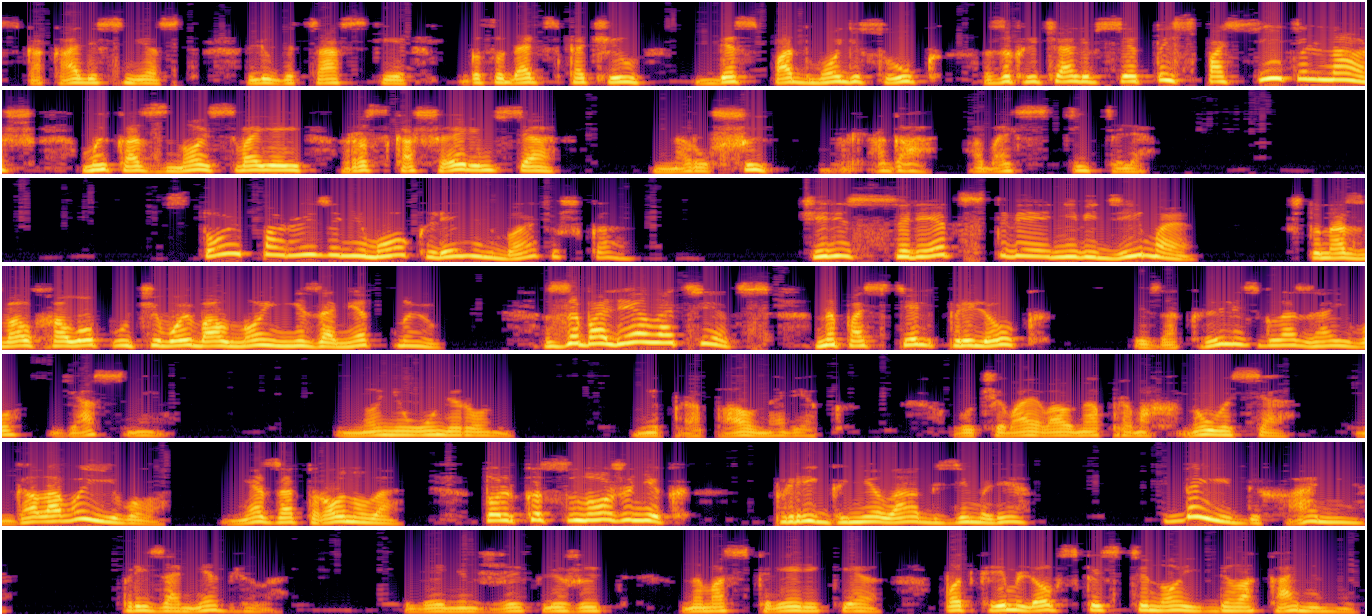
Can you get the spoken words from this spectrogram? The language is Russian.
Вскакали с мест люди царские, государь вскочил без подмоги слуг, закричали все «Ты спаситель наш! Мы казной своей раскошеримся! Наруши врага обольстителя!» С той поры занемог Ленин-батюшка. Через средствие невидимое, что назвал холоп лучевой волной незаметную, заболел отец, на постель прилег, и закрылись глаза его ясные. Но не умер он, не пропал навек. Лучевая волна промахнулась, головы его не затронула, только с ноженик пригнила к земле, да и дыхание призамедлило. Ленин жив лежит на Москве-реке под Кремлевской стеной белокаменной.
